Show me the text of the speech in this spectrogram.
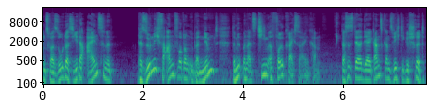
Und zwar so, dass jeder einzelne persönlich Verantwortung übernimmt, damit man als Team erfolgreich sein kann. Das ist der, der ganz, ganz wichtige Schritt.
